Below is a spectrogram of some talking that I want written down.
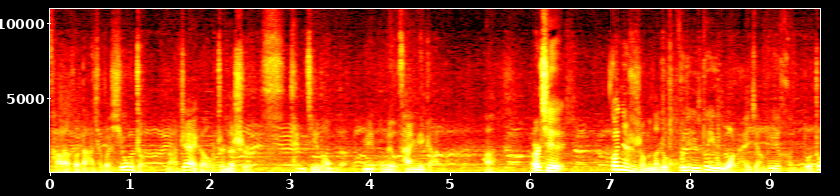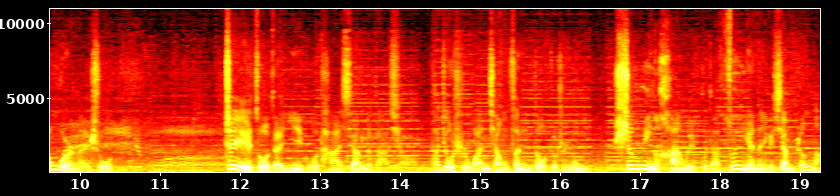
塔拉河大桥的修整。那这个我真的是挺激动的，因为我们有参与感了啊！而且关键是什么呢？就不仅仅对于我来讲，对于很多中国人来说，这座在异国他乡的大桥，它就是顽强奋斗，就是用。生命捍卫国家尊严的一个象征啊！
